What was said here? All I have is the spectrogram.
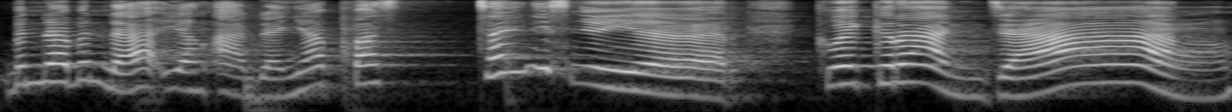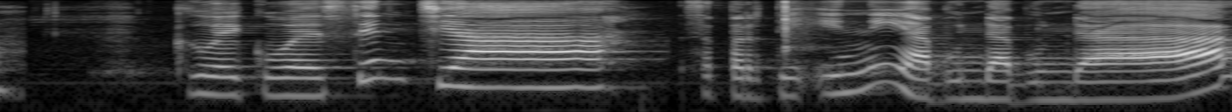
Benda-benda yang adanya pas Chinese New Year. Kue keranjang. Kue-kue sinca. Seperti ini ya bunda-bunda.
